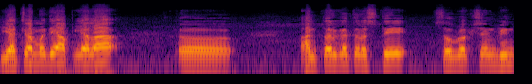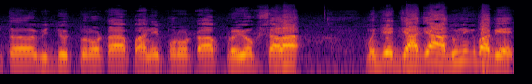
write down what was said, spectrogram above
याच्यामध्ये आपल्याला अंतर्गत रस्ते संरक्षण भिंत विद्युत पुरवठा पाणी पुरवठा प्रयोगशाळा म्हणजे ज्या ज्या आधुनिक बाबी आहेत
